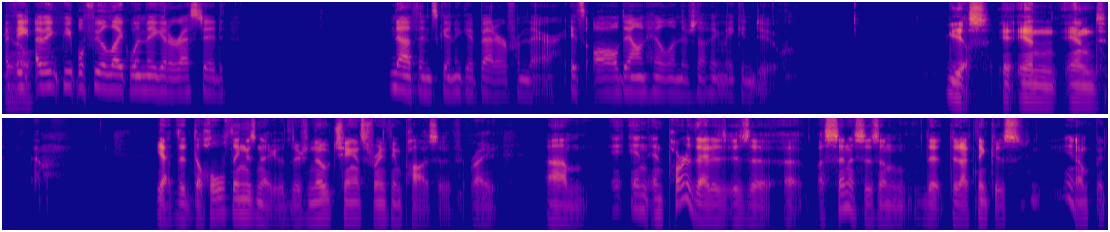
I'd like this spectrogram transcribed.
You I think know, I think people feel like when they get arrested, nothing's going to get better from there. It's all downhill, and there's nothing they can do. Yes, and and yeah, the the whole thing is negative. There's no chance for anything positive, right? Um, and and part of that is is a, a, a cynicism that that I think is you know, but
